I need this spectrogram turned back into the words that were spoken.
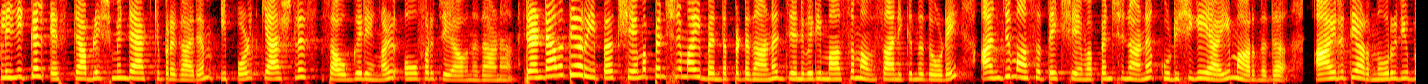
ക്ലിനിക്കൽ എസ്റ്റാബ്ലിഷ്മെന്റ് ആക്ട് പ്രകാരം ഇപ്പോൾ ക്യാഷ്ലെസ് സൗകര്യങ്ങൾ ഓഫർ ചെയ്യാവുന്നതാണ്. രണ്ടാമത്തെ അറിയിപ്പ് ക്ഷേമ പെൻഷനുമായി ബന്ധപ്പെട്ടതാണ് ജനുവരി മാസം അവസാനിക്കുന്നതോടെ അഞ്ചു മാസത്തെ ക്ഷേമ പെൻഷനാണ് കുടിശ്ശികയായി മാറുന്നത്. ആയിരത്തി അറുന്നൂറ് രൂപ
